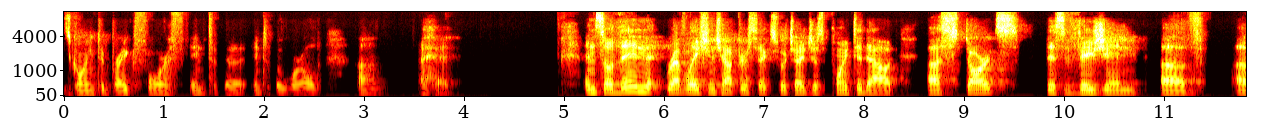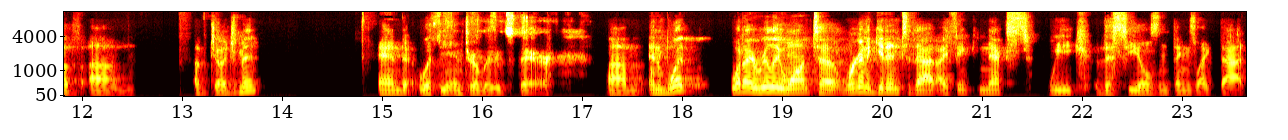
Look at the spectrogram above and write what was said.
is going to break forth into the into the world um, ahead. And so then Revelation chapter six, which I just pointed out, uh, starts this vision of of um, of judgment, and with the interludes there. Um, and what what I really want to, we're going to get into that, I think, next week, the seals and things like that.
